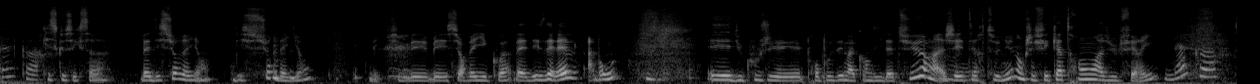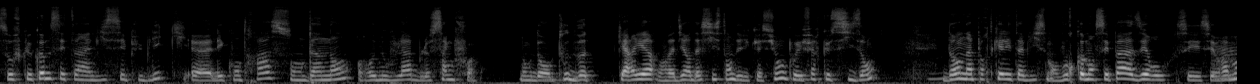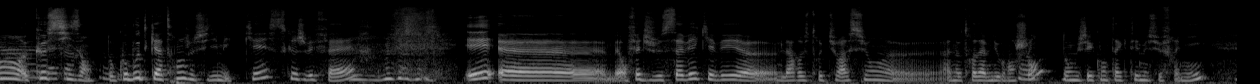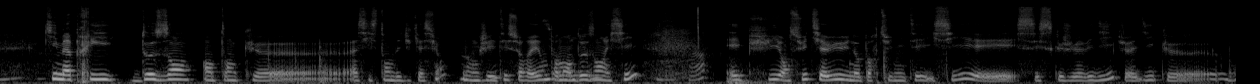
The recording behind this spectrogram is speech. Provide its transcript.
D'accord. Qu'est-ce que c'est que ça? Ben, des surveillants. Des surveillants mais, mais, surveiller quoi? Ben, Des élèves Ah bon? Et du coup, j'ai proposé ma candidature. J'ai été retenue, donc j'ai fait 4 ans à Jules Ferry. D'accord. Sauf que comme c'est un lycée public, euh, les contrats sont d'un an renouvelables 5 fois. Donc dans toute votre carrière, on va dire, d'assistant d'éducation, vous pouvez faire que 6 ans dans n'importe quel établissement. Vous recommencez pas à zéro. C'est vraiment ah, que 6 ans. Donc au bout de 4 ans, je me suis dit, mais qu'est-ce que je vais faire? Et euh, ben, en fait, je savais qu'il y avait euh, la restructuration euh, à Notre-Dame-du-Grand-Champ. Donc j'ai contacté M. Frémy, qui m'a pris deux ans en tant qu'assistant d'éducation. Donc j'ai été surveillante pendant deux ans ici. Et puis ensuite, il y a eu une opportunité ici. Et c'est ce que je lui avais dit. Je lui ai dit que bon,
